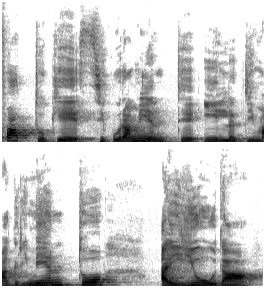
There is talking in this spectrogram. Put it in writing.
fatto che sicuramente il dimagrimento aiuta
